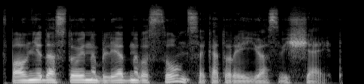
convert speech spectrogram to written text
вполне достойна бледного солнца, которое ее освещает.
